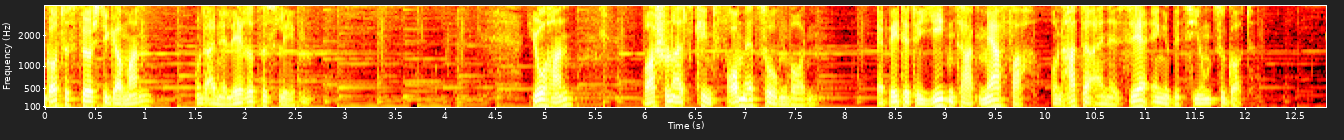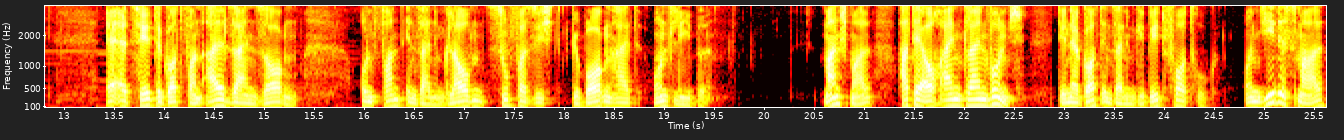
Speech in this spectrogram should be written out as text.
Gottesfürchtiger Mann und eine Lehre fürs Leben. Johann war schon als Kind fromm erzogen worden. Er betete jeden Tag mehrfach und hatte eine sehr enge Beziehung zu Gott. Er erzählte Gott von all seinen Sorgen und fand in seinem Glauben Zuversicht, Geborgenheit und Liebe. Manchmal hatte er auch einen kleinen Wunsch, den er Gott in seinem Gebet vortrug. Und jedes Mal,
